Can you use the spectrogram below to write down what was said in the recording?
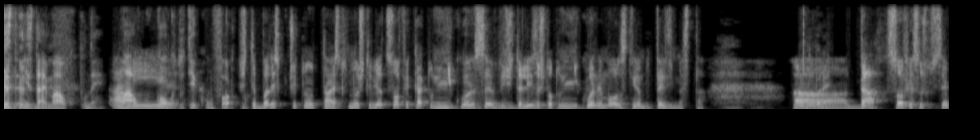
Издай, издай малко поне. Ами... Малко, колкото ти е комфортно. Ще бъде изключително тайствено. Ще видят София както никога не са виждали, защото никога не могат да стигнат до тези места. Добре. А, да, София също се е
